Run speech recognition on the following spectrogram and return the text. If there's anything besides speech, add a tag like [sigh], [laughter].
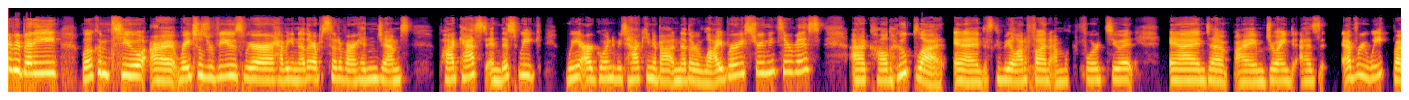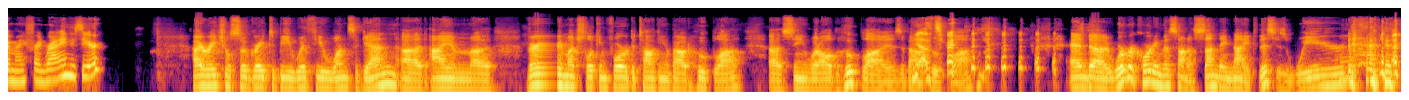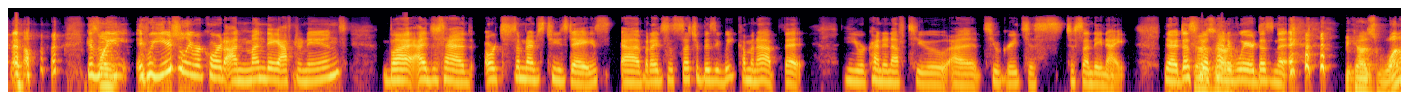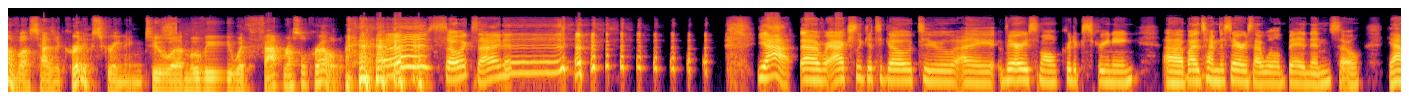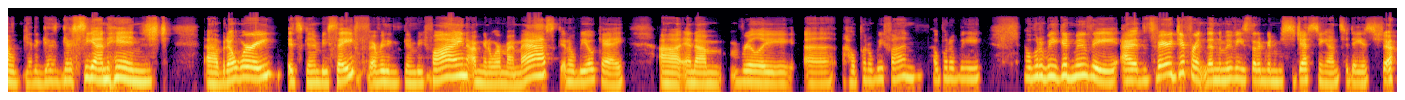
Hi, everybody. Welcome to our Rachel's Reviews. We are having another episode of our Hidden Gems podcast. And this week, we are going to be talking about another library streaming service uh, called Hoopla. And it's going to be a lot of fun. I'm looking forward to it. And uh, I'm joined as every week by my friend Ryan, who's here. Hi, Rachel. So great to be with you once again. Uh, I am uh, very much looking forward to talking about Hoopla, uh, seeing what all the hoopla is about yeah, Hoopla. Right. [laughs] and uh, we're recording this on a Sunday night. This is weird. [laughs] Because we we usually record on Monday afternoons, but I just had or sometimes Tuesdays. Uh, but I just such a busy week coming up that you were kind enough to uh, to agree to to Sunday night. Yeah, it does feel kind uh, of weird, doesn't it? [laughs] because one of us has a critic screening to a movie with Fat Russell Crowe. [laughs] so excited! Yeah, uh, we actually get to go to a very small critic screening. Uh, by the time this airs, I will have been, and so yeah, we get to get, get to see Unhinged. Uh, but don't worry, it's going to be safe. Everything's going to be fine. I'm going to wear my mask. It'll be okay. Uh, and I'm really uh, hope it'll be fun. Hope it'll be, hope it'll be a good movie. I, it's very different than the movies that I'm going to be suggesting on today's [laughs] show.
